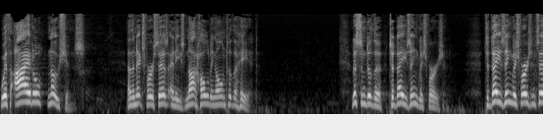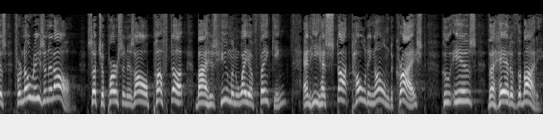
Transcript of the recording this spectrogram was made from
with idle notions. And the next verse says, and he's not holding on to the head. Listen to the today's English version. Today's English version says, for no reason at all. Such a person is all puffed up by his human way of thinking, and he has stopped holding on to Christ, who is the head of the body.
